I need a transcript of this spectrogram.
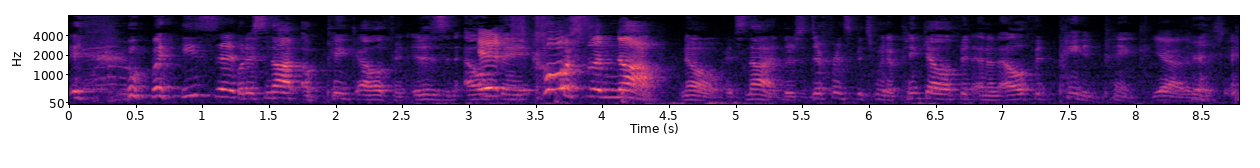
when he said, But it's not a pink elephant. It is an elephant. It's close enough. No, it's not. There's a difference between a pink elephant and an elephant painted pink. yeah, there is.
